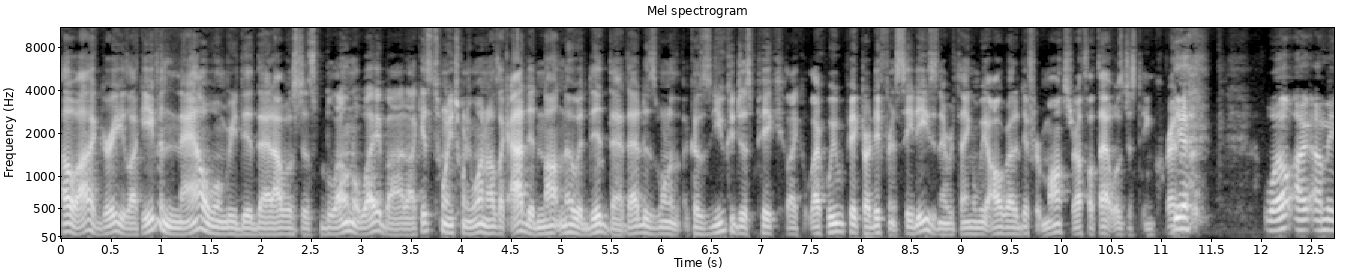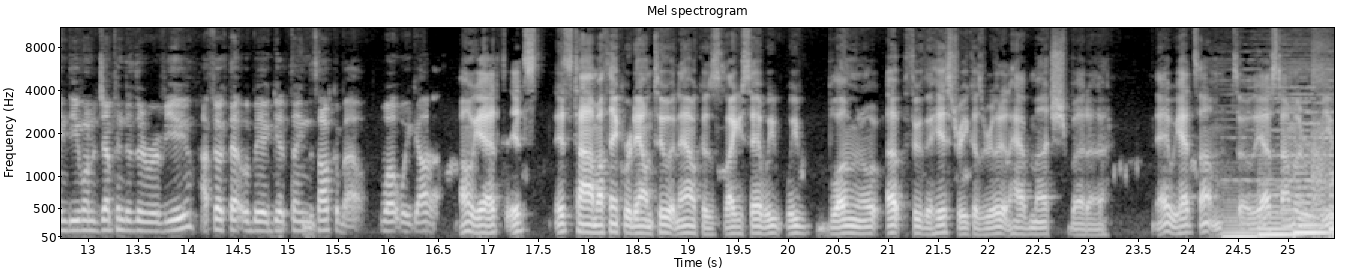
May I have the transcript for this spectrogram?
Oh, I agree. Like even now, when we did that, I was just blown away by it. Like it's 2021. I was like, I did not know it did that. That is one of because you could just pick like like we picked our different CDs and everything, and we all got a different monster. I thought that was just incredible. Yeah. Well, I, I mean, do you want to jump into the review? I feel like that would be a good thing to talk about what we got. Oh yeah, it's it's it's time. I think we're down to it now because, like you said, we we've blown up through the history because we really didn't have much, but uh, yeah, we had something. So yeah, it's time to review.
